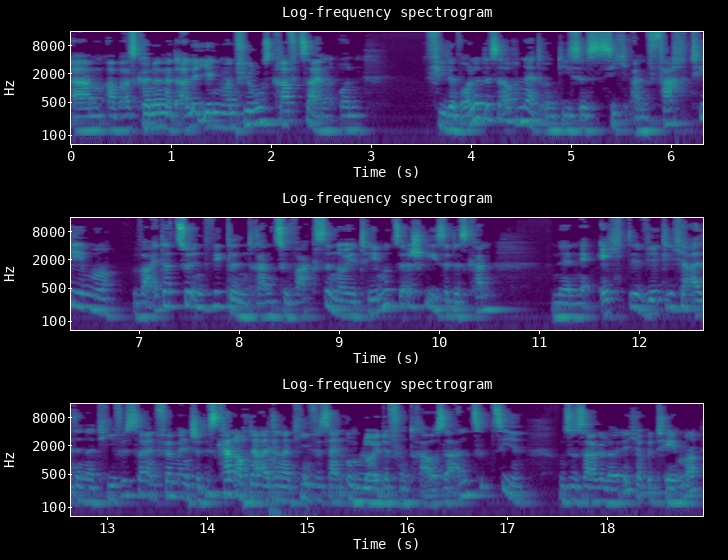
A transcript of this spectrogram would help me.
Ähm, aber es können nicht alle irgendwann Führungskraft sein. Und viele wollen das auch nicht. Und dieses sich an Fachthemen weiterzuentwickeln, dran zu wachsen, neue Themen zu erschließen, das kann eine, eine echte, wirkliche Alternative sein für Menschen. Das kann auch eine Alternative sein, um Leute von draußen anzuziehen und zu sagen, Leute, ich habe ein Thema,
